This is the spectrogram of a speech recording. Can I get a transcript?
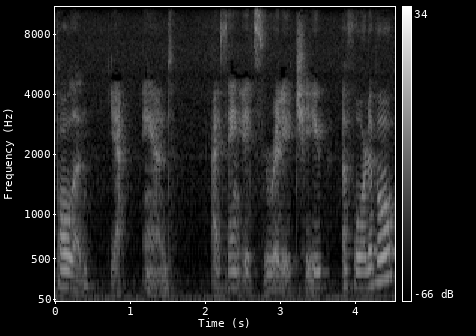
poland. Yeah. And i think it's really cheap affordable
